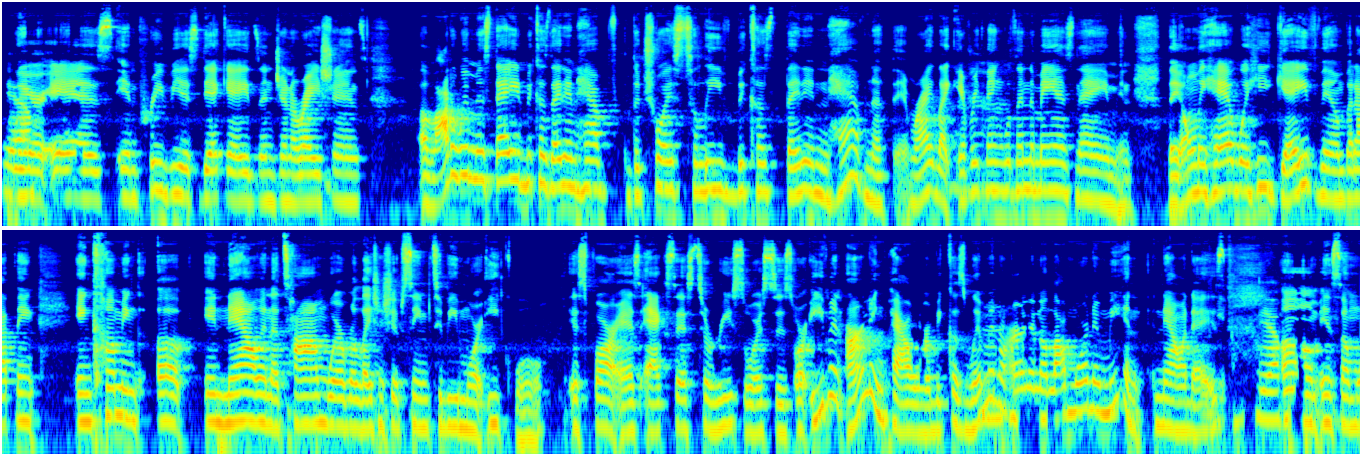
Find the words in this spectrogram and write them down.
Yeah. Whereas in previous decades and generations, a lot of women stayed because they didn't have the choice to leave because they didn't have nothing, right? Like everything was in the man's name and they only had what he gave them. But I think in coming up in now in a time where relationships seem to be more equal as far as access to resources or even earning power because women are Mhm. earning a lot more than men nowadays yeah. um in some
